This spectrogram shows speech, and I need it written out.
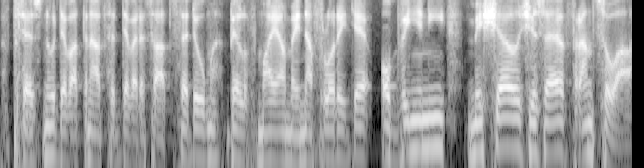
V březnu 1997 byl v Miami na Floridě obviněný Michel José François,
